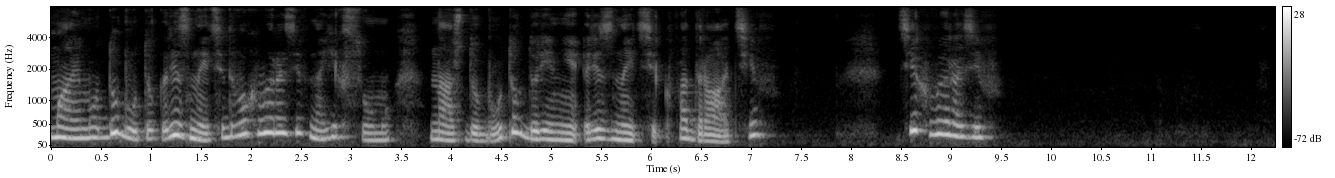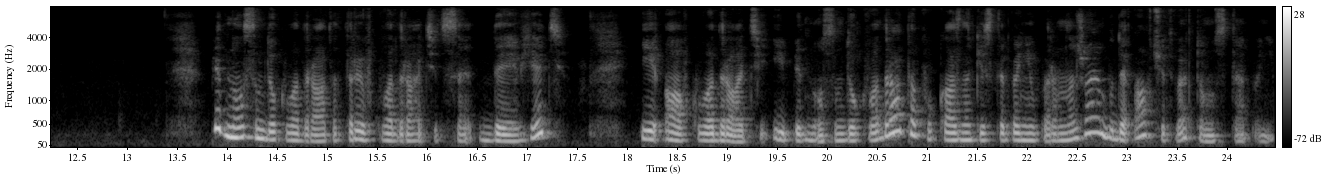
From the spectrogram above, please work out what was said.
Маємо добуток різниці двох виразів на їх суму. Наш добуток дорівнює різниці квадратів цих виразів. Підносимо до квадрата. 3 в квадраті це 9, і а в квадраті, і підносимо до квадрата, показники степенів перемножаємо, буде а в четвертому степені.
